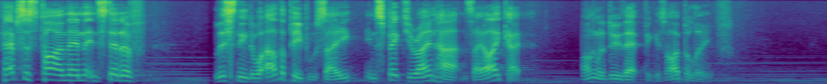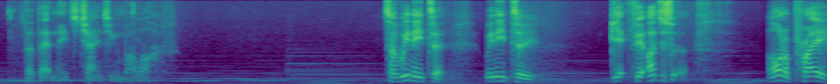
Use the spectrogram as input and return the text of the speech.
Perhaps it's time then, instead of listening to what other people say, inspect your own heart and say, okay, I'm going to do that because I believe that that needs changing in my life. So we need to, we need to get fit. I just, I want to pray.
